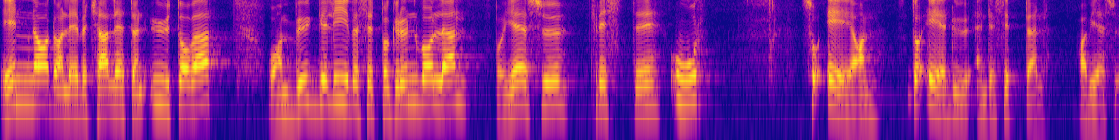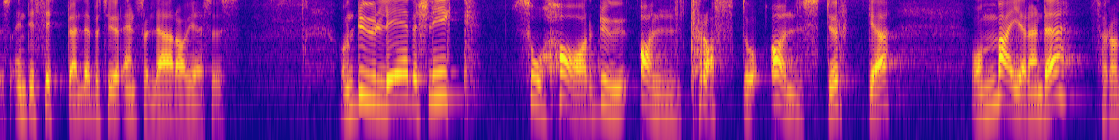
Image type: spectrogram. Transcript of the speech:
innad, han lever kjærligheten utover. Og han bygger livet sitt på grunnvollen, på Jesu Kristi ord så er han, da er du en disippel av Jesus. En disippel det betyr en som lærer av Jesus. Om du lever slik, så har du all kraft og all styrke, og mer enn det, å,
